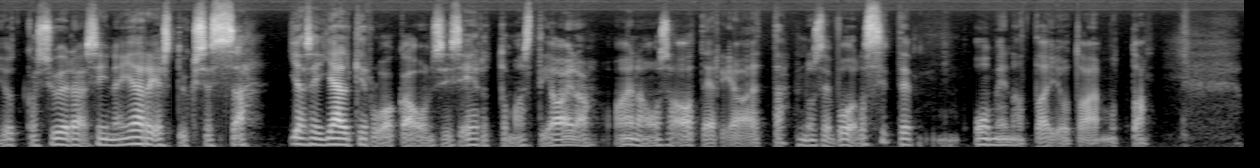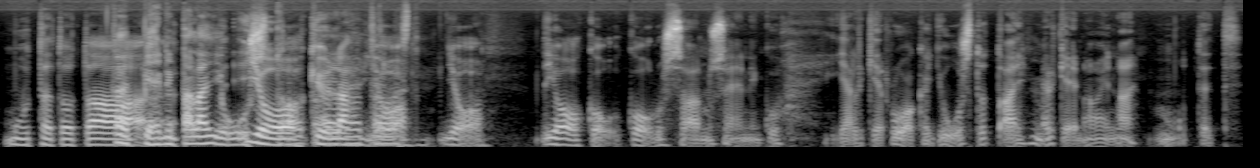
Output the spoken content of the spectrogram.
jotka syödään siinä järjestyksessä. Ja se jälkiruoka on siis ehdottomasti aina, aina osa ateriaa, että no se voi olla sitten omena tai jotain, mutta... mutta tota, tai pieni pala juustoa. Joo, kyllä, joo, joo. Joo, koulussa on usein niin jälkiruokajuusto tai melkein aina, mutta et,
